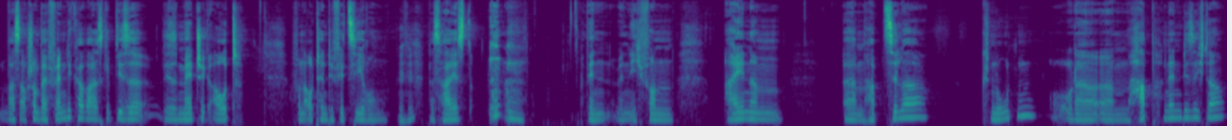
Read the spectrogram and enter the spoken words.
was auch schon bei Friendica war, es gibt diese, diese Magic Out von Authentifizierung. Mhm. Das heißt, wenn, wenn ich von einem ähm, Hubzilla Knoten oder ähm, Hub nennen die sich da.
